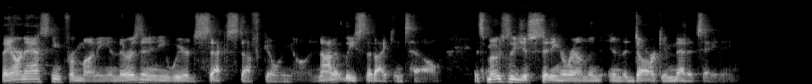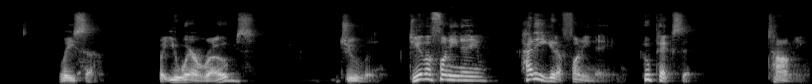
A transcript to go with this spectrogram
They aren't asking for money, and there isn't any weird sex stuff going on, not at least that I can tell. It's mostly just sitting around in the dark and meditating. Lisa, but you wear robes? Julie, do you have a funny name? How do you get a funny name? Who picks it? Tommy,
